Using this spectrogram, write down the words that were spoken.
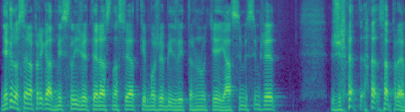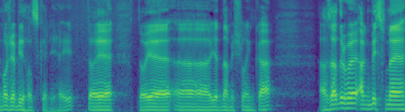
Někdo se například myslí, že teraz na sviatky může být vytrhnutie. Já si myslím, že, že zaprvé může být hoskedy, hej? To je, to je uh, jedna myšlenka. A za druhé, ak by sme,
